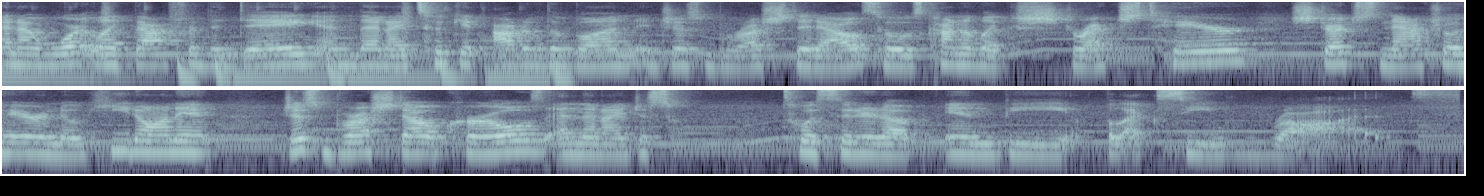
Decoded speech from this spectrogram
and I wore it like that for the day and then I took it out of the bun and just brushed it out. So it was kind of like stretched hair stretched natural hair no heat on it. Just brushed out curls and then I just twisted it up in the flexi rods.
